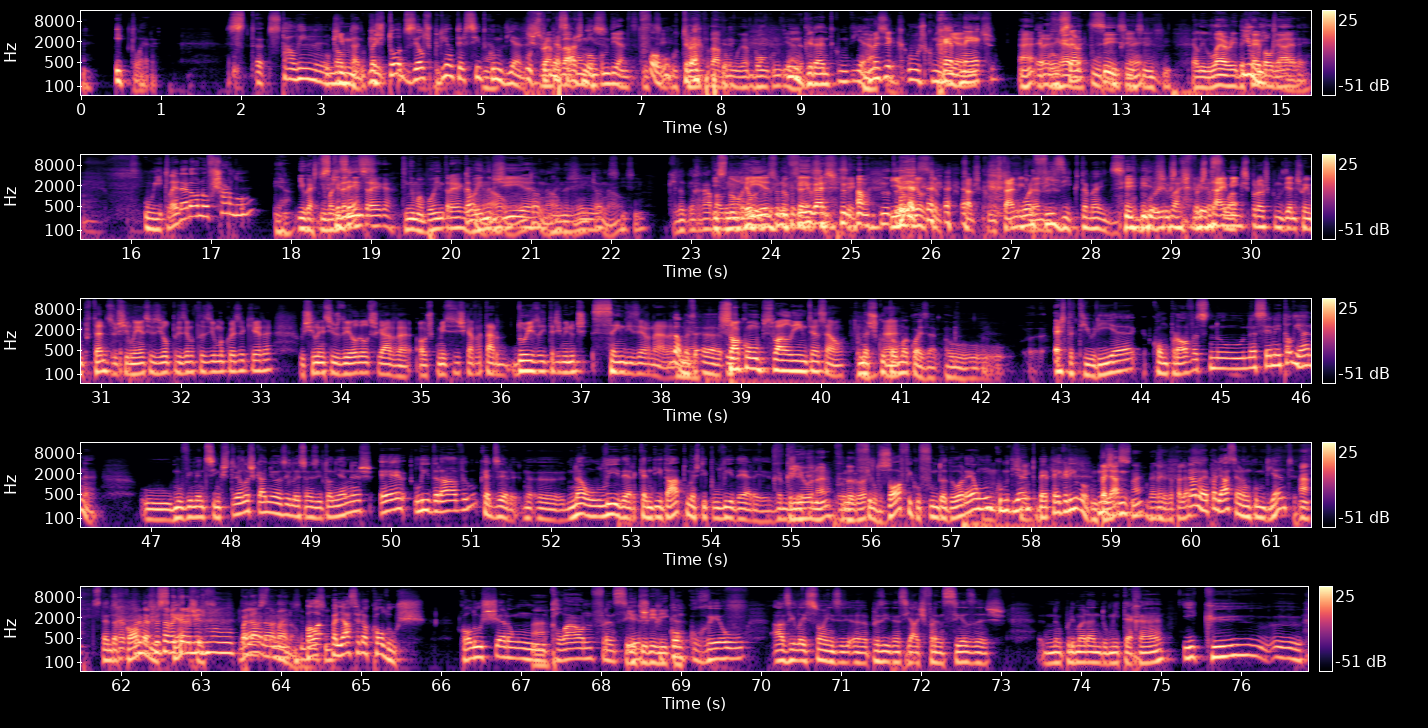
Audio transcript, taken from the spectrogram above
Hitler. St- uh, Stalin não Kim- tanto, o mas Kim- todos eles podiam ter sido comediantes. O Trump dava um bom comediante. Fogo, o Trump Trump. dava um bom Um comediante. grande comediante. Mas é que os comediantes... Redneck. Hã? É para um certo público, Sim, sim, né? sim, sim. Ali o Larry, the E o Cable? Guy. O Hitler era o novo Charlot. Yeah. E o gajo tinha Se uma grande quisesse. entrega. Tinha uma boa entrega, Então boa não, energia. então não, boa energia. então não. Sim, sim. Aquilo agarrava E se ali. não rias, no fim o gajo no E ele, ele- sabes que os timings, O não ar é? físico também. Sim. Os, os lado. timings para os comediantes são importantes, os silêncios, e ele, por exemplo, fazia uma coisa que era os silêncios dele, ele chegava aos comícios e chegava a estar dois ou três minutos sem dizer nada. Não, mas, uh, Só com o pessoal ali em tensão. Mas escuta Ah. uma coisa: o- esta teoria comprova-se na cena italiana. O movimento 5 estrelas que ganhou as eleições italianas é liderado, quer dizer, eh, não o líder candidato, mas tipo o líder eh, vamos criou, não era? eh, Fundador. filosófico, o fundador é um comediante, Beppe Grillo. Um palhaço, não é? O gajo era palhaço. Não, não é palhaço, era um comediante. Ah. Stand-up comedy. pensava que era sketches. mesmo palhaço não, não, também, Não, não. Pala- assim. Palhaço era Coluche. Coluche era um Ah. clown francês que concorreu às eleições eh, presidenciais francesas no primeiro ano do Mitterrand e que eh,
